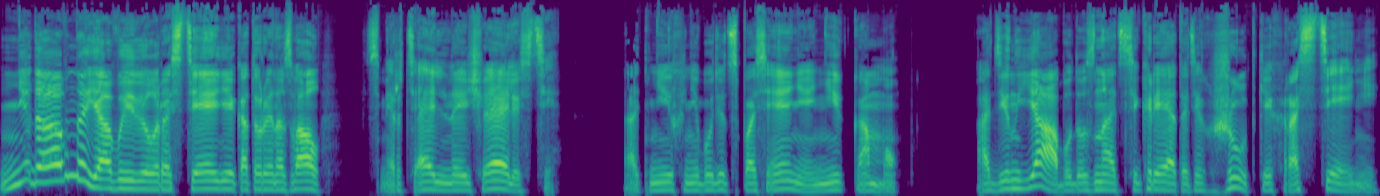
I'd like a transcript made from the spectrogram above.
Недавно я вывел растение, которое назвал «смертельные челюсти». От них не будет спасения никому. Один я буду знать секрет этих жутких растений.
